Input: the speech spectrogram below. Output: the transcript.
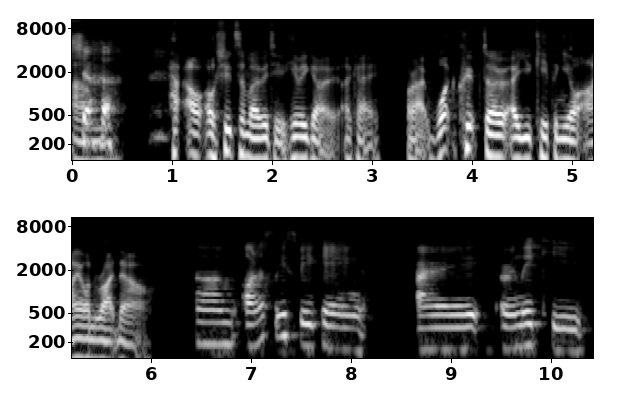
um, sure. I'll, I'll shoot some over to you. Here we go. Okay. All right. What crypto are you keeping your eye on right now? Um, honestly speaking, I only keep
